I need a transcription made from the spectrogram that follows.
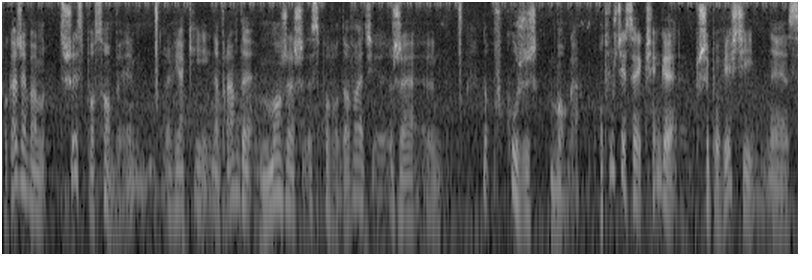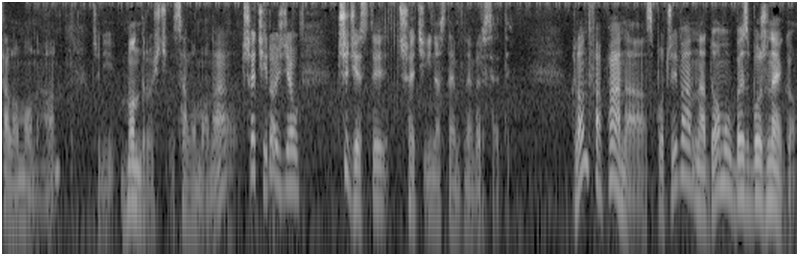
Pokażę Wam trzy sposoby, w jaki naprawdę możesz spowodować, że no, wkurzysz Boga. Otwórzcie sobie księgę przypowieści e, Salomona, czyli mądrość Salomona, trzeci rozdział, 33 i następne wersety. Klątwa Pana spoczywa na domu bezbożnego.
